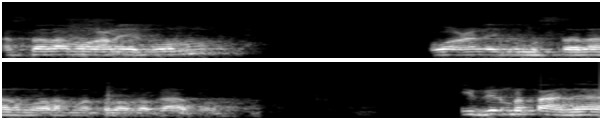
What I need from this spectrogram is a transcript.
Assalamualaikum. Waalaikumsalam warahmatullahi wabarakatuh. Izin bertanya,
